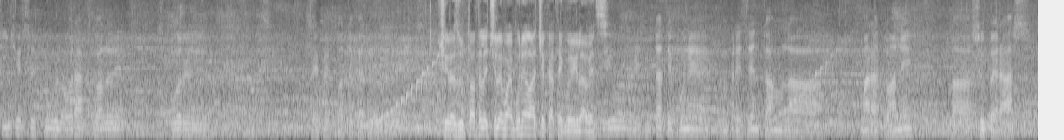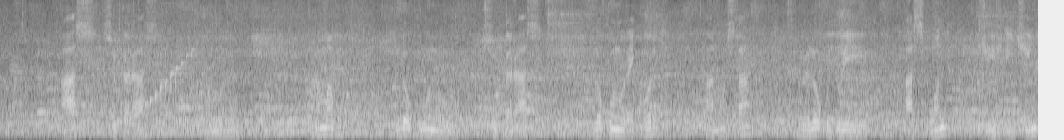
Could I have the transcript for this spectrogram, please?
sincer să fiu, la ora actuală zbor prefer toate categoriile. Și rezultatele cele mai bune la ce categorii le aveți? Eu rezultate bune în prezent am la maratoane, la Super As, As, Super As. Am, am avut locul 1 Super As, locul 1 record anul ăsta, locul 2 As Fond, 5 din 5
